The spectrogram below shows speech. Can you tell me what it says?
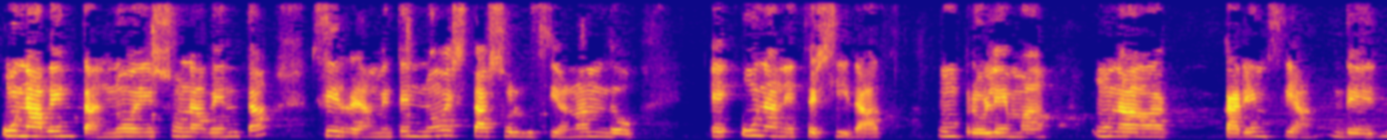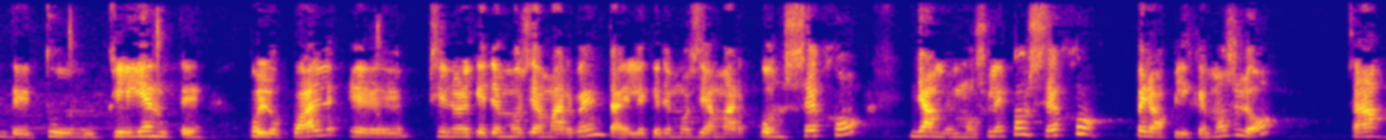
una venta no es una venta si realmente no está solucionando eh, una necesidad, un problema, una carencia de tu cliente. Con lo cual, eh, si no le queremos llamar venta y le queremos llamar consejo, llamémosle consejo, pero apliquémoslo. O sea,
